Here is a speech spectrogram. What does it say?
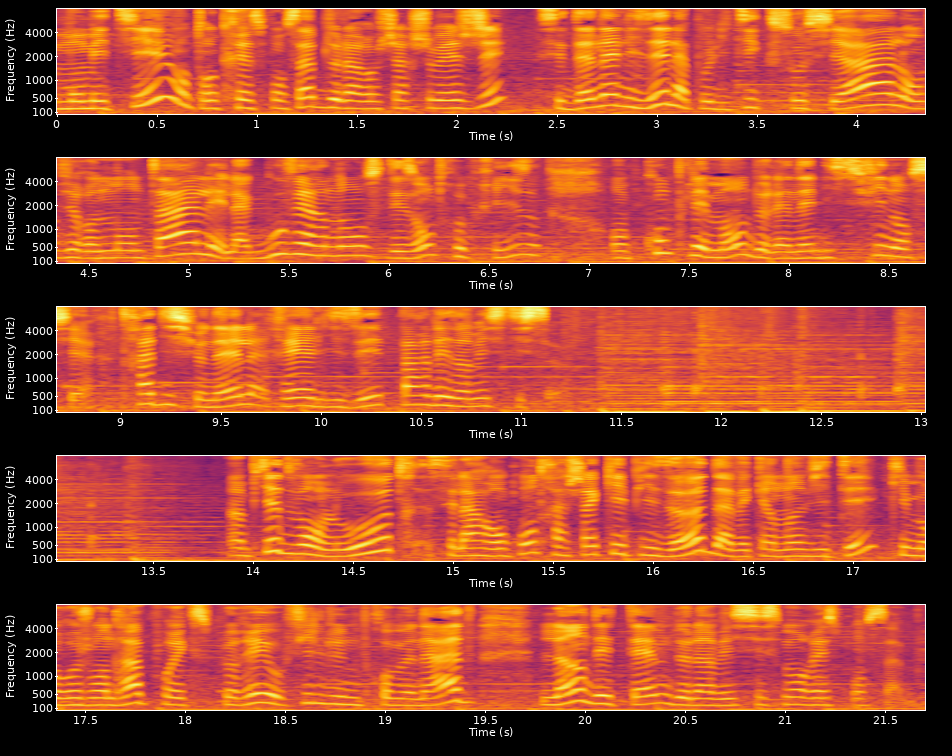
Mon métier, en tant que responsable de la recherche ESG, c'est d'analyser la politique sociale, environnementale et la gouvernance des entreprises en complément de l'analyse financière traditionnelle réalisée par les investisseurs. Un pied devant l'autre, c'est la rencontre à chaque épisode avec un invité qui me rejoindra pour explorer au fil d'une promenade l'un des thèmes de l'investissement responsable.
